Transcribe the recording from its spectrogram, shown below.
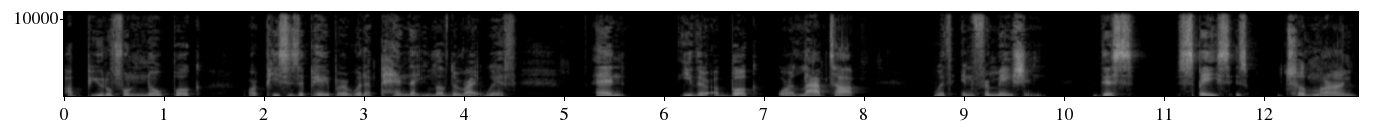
a beautiful notebook or pieces of paper with a pen that you love to write with, and either a book or a laptop with information. This space is to learn,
